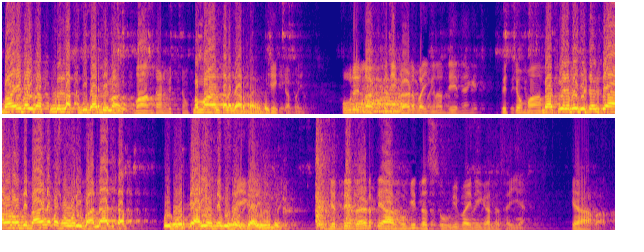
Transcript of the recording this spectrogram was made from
ਬਾਏ ਬਾਈ ਮੈਂ ਪੂਰੇ ਲੱਖ ਦੀ ਬੈਠ ਦੇਵਾਂਗੇ। ਮਾਨਦਾਨ ਵਿੱਚੋਂ। ਮੈਂ ਮਾਨਤਨ ਕਰ ਦਾਂਗੇ ਬਾਈ। ਠੀਕ ਆ ਬਾਈ। ਪੂਰੇ ਲੱਖ ਦੀ ਵੈੜ ਬਾਈ ਕਹਿੰਦਾ ਦੇ ਦਿਆਂਗੇ। ਵਿੱਚੋਂ ਮਾਨ ਬਾਕੀ ਇਹਦੇ ਬਾਈ ਜਿੱਦਨ ਤਿਆਰ ਹੋਣਾ ਉਹਦੇ ਬਾਅਦ ਨੇ ਕੁਝ ਹੋਰ ਹੀ ਬਣਨਾ ਅੱਜ ਤਾਂ ਕੋਈ ਹੋਰ ਤਿਆਰੀ ਉਹਦੇ ਕੋਈ ਹੋਰ ਤਿਆਰੀ ਬਾਈ। ਜਿੱਦੇ ਵੈੜ ਤਿਆਰ ਹੋਗੀ ਦੱਸੂਗੀ ਬਾਈ ਦੀ ਗੱਲ ਸਹੀ ਆ। ਕੀ ਬਾਤ ਆ।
